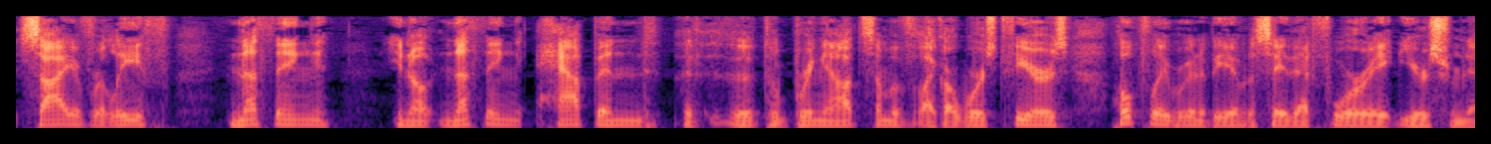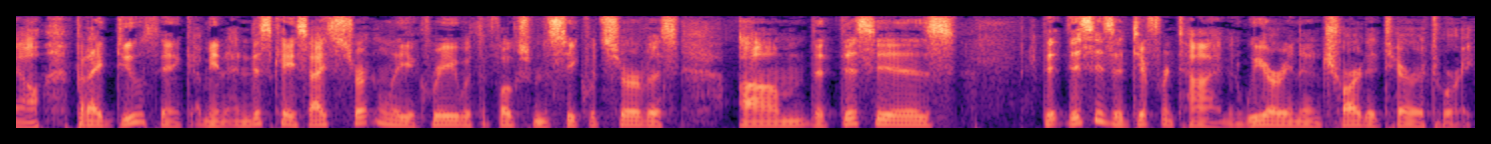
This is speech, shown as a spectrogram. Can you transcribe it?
sigh of relief, nothing. You know, nothing happened that, that, to bring out some of like our worst fears. Hopefully, we're going to be able to say that four or eight years from now. But I do think, I mean, in this case, I certainly agree with the folks from the Secret Service um, that this is that this is a different time, and we are in uncharted territory.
